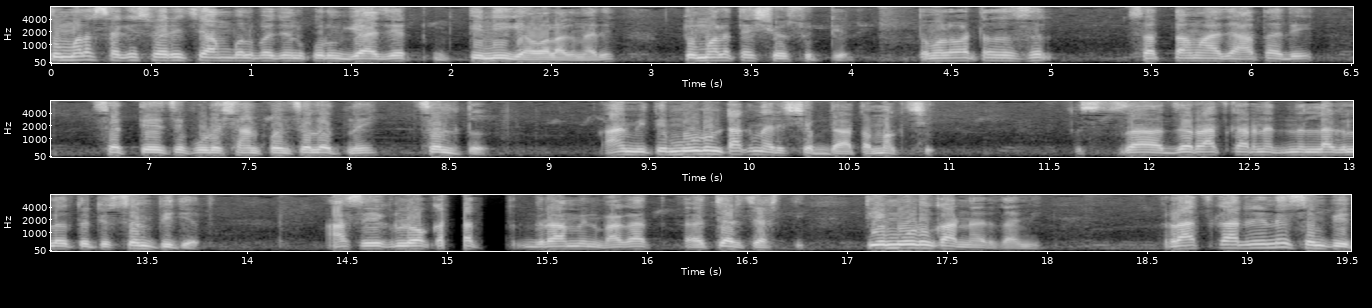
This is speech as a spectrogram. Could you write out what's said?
तुम्हाला सगळे स्वारीची अंमलबजावणी करून गॅजेट तिन्ही घ्यावं लागणार आहे. तुम्हाला त्याशिवाय सुट्टी नाही. तुम्हाला वाटत असेल सत्ता माझ्या हातात आहे सत्तेचे पुढे शानपण चलत नाही चलतं. आम्ही ते मोडून टाकणारे शब्द आता मागचे. जर राजकारणात लागलं तर ते संपित येत असं एक लोकात ग्रामीण भागात चर्चा असते. ते मोडून काढणार आहेत आम्ही. राजकारणी नाही संपित.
